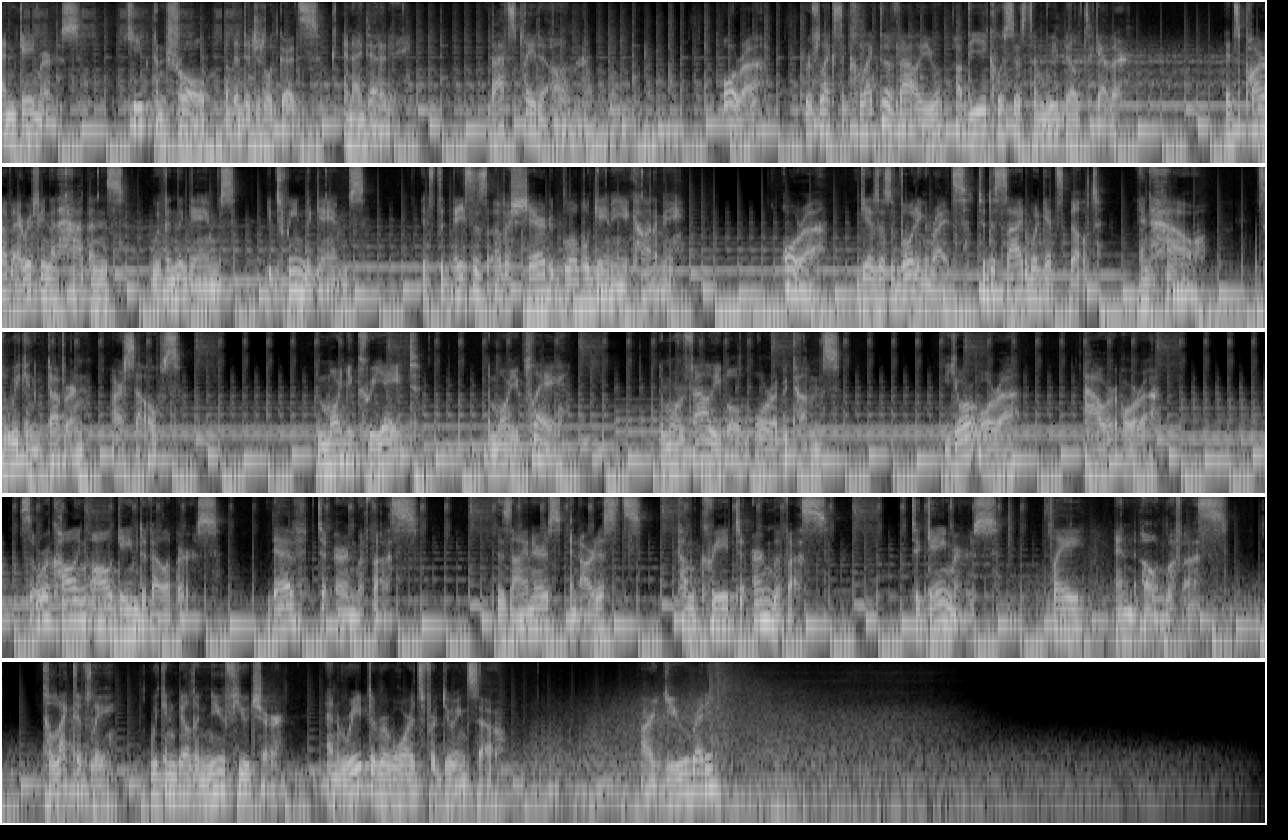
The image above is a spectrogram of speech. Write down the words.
and gamers keep control of the digital goods and identity. That's play to own. Aura reflects the collective value of the ecosystem we build together. It's part of everything that happens within the games, between the games. It's the basis of a shared global gaming economy. Aura gives us voting rights to decide what gets built and how, so we can govern ourselves. The more you create, the more you play, the more valuable Aura becomes. Your Aura, our Aura. So we're calling all game developers, dev to earn with us. Designers and artists, come create to earn with us. To gamers, play and own with us. Collectively, we can build a new future and reap the rewards for doing so. Are you ready?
